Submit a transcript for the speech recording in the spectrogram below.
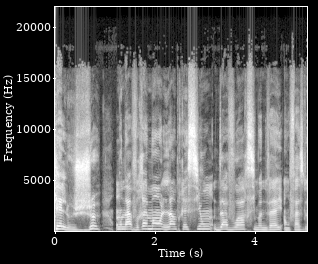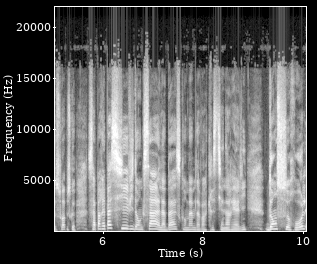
quel jeu On a vraiment l'impression d'avoir Simone Veil en face de soi, parce que ça paraît pas si évident que ça à la base quand même d'avoir Christiana Reali dans ce rôle.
